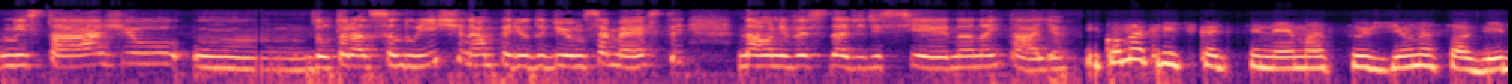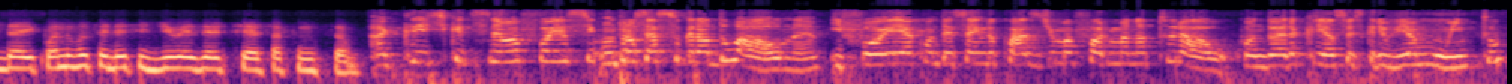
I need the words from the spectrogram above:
um estágio, um doutorado sanduíche, né? Um período de um semestre na Universidade de Siena, na Itália. E como a crítica de cinema surgiu na sua vida e quando você decidiu exercer essa função? A crítica de cinema foi assim um processo gradual né? E foi acontecendo quase de uma forma natural. Quando eu era criança, eu escrevia muito.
